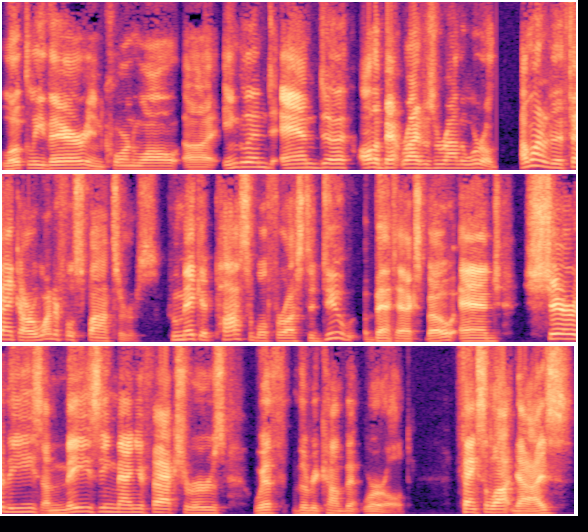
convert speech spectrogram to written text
locally there in Cornwall, uh, England, and uh, all the bent riders around the world. I wanted to thank our wonderful sponsors who make it possible for us to do Bent Expo and share these amazing manufacturers with the recumbent world. Thanks a lot, guys.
